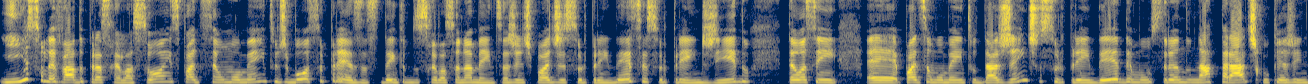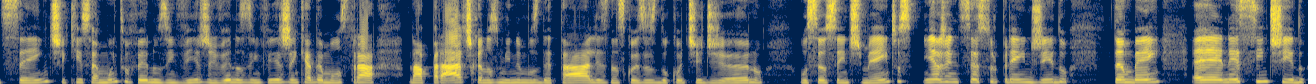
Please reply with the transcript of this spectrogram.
E isso levado para as relações pode ser um momento de boas surpresas dentro dos relacionamentos. A gente pode surpreender, ser surpreendido. Então, assim, é, pode ser um momento da gente surpreender, demonstrando na prática o que a gente sente, que isso é muito Vênus em Virgem. Vênus em Virgem quer demonstrar na prática, nos mínimos detalhes, nas coisas do cotidiano, os seus sentimentos, e a gente ser surpreendido também é, nesse sentido.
